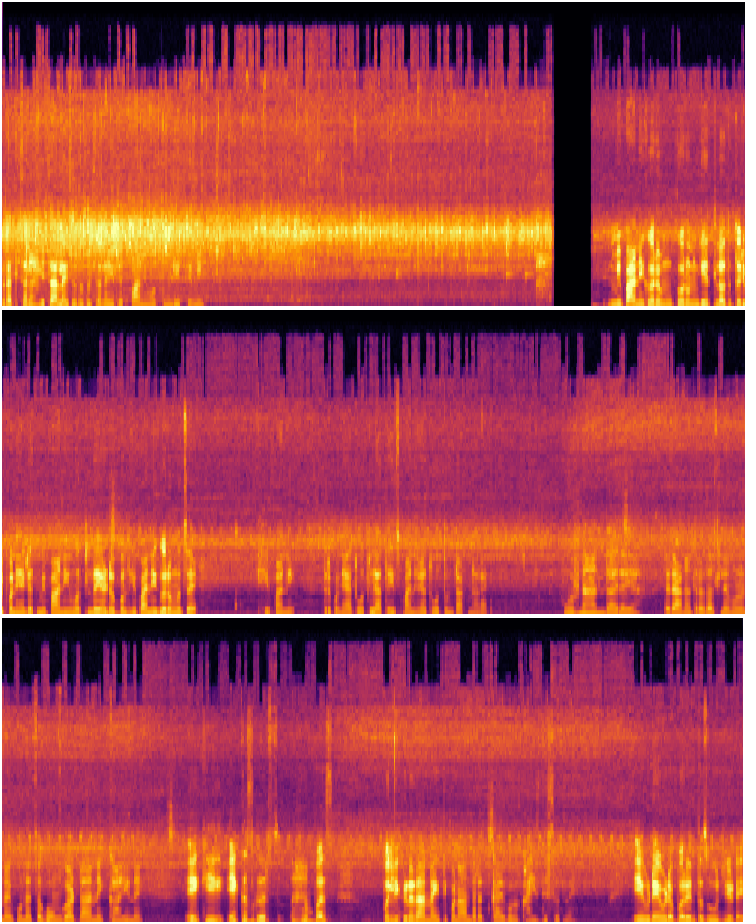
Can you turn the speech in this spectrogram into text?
तर आता चला हे चालायचं होतं तर चला ह्याच्यात पाणी ओतून घेते मी. मी पाणी गरम करून घेतलं होतं तरी पण ह्याच्यात मी पाणी ओतलं या डबल हे पाणी गरमच आहे. हे पाणी. तरी पण ह्यात ओतलं आता हेच पाणी ह्यात ओतून टाकणार आहे. पूर्ण अंधार आहे या. रानात राहत असल्यामुळे नाही कोणाचा गोंगाटा नाही काही नाही. एक ही एकच घर बस. पलीकडे रान आहे ती पण अंधारात काय बघा काहीच दिसत नाही. एवढ्या एवढ्यापर्यंतच उजेड आहे.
